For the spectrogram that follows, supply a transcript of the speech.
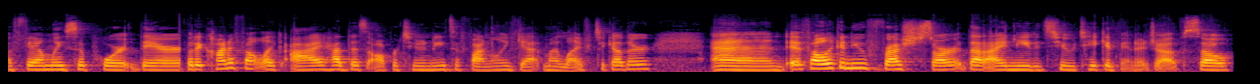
a family support there, but it kind of felt like I had this opportunity to finally get my life together and it felt like a new fresh start that I needed to take advantage of. So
